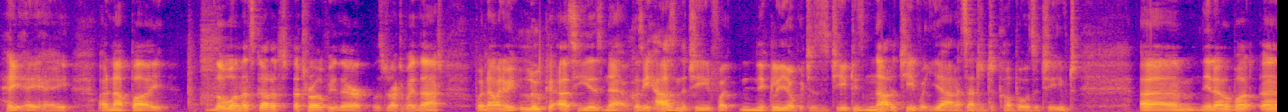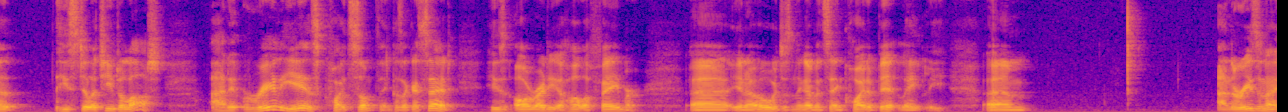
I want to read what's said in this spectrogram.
hey, hey, hey, and not by the one that's got a, a trophy there, was directed by that. But now, anyway, Luka as he is now, because he hasn't achieved what Nikola Jokic has achieved. He's not achieved what Giannis Antetokounmpo has achieved. Um, you know, but uh, he's still achieved a lot. And it really is quite something, because like I said, he's already a Hall of Famer. Uh, you know, which is something I've been saying quite a bit lately. Um, and the reason I,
